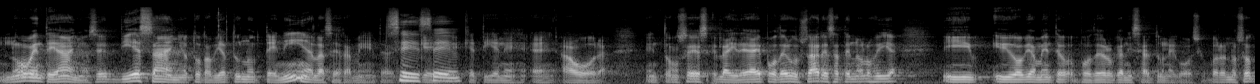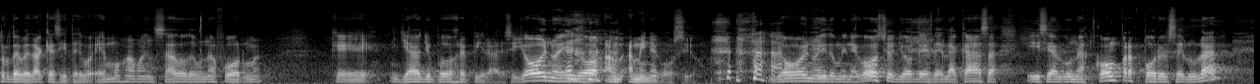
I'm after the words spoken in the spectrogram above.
no 20 años, hace 10 años todavía tú no tenías las herramientas que, tienes eh, ahora. Entonces, la idea es poder usar esa tecnología y, obviamente poder organizar tu negocio. Pero nosotros de verdad que sí, te hemos avanzado de una forma que ya yo puedo respirar. Si yo hoy no he ido a, a, mi negocio, yo hoy no he ido a mi negocio, yo desde la casa hice algunas compras por el celular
